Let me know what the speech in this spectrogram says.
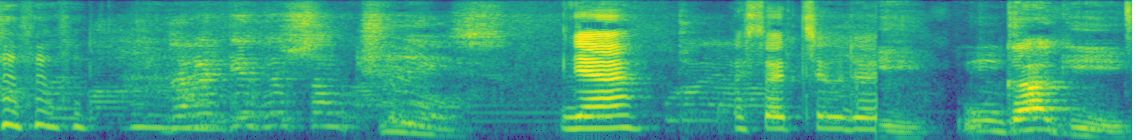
Gonna give you some cheese. Yeah, I said to the. Um gaggy.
